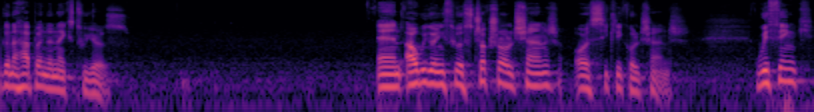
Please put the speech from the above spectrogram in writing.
going to happen in the next two years? And are we going through a structural change or a cyclical change? We think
